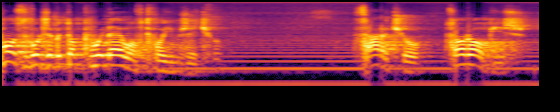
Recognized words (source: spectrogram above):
Pozwól, żeby to płynęło w Twoim życiu. Sarciu, co robisz?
